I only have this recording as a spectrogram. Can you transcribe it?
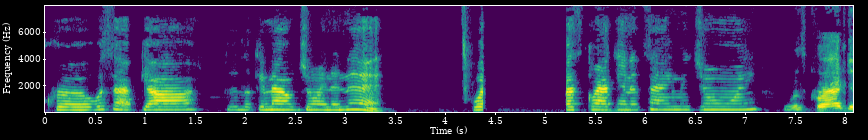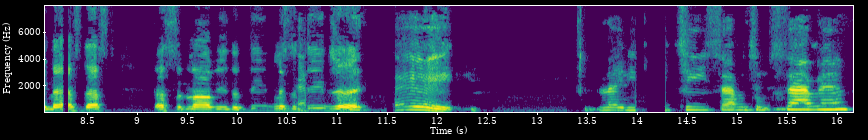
Crew. What's up, y'all? Good looking out, joining in. What- What's Crack Entertainment join? Was cracking. That's that's that's Sanavi, the D, Mr. DJ. Hey, Lady T727.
